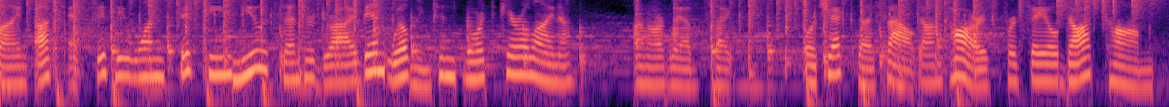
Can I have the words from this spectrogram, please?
Find us at 5115 New Centre Drive in Wilmington, North Carolina on our website or check us out on carsforsale.com.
